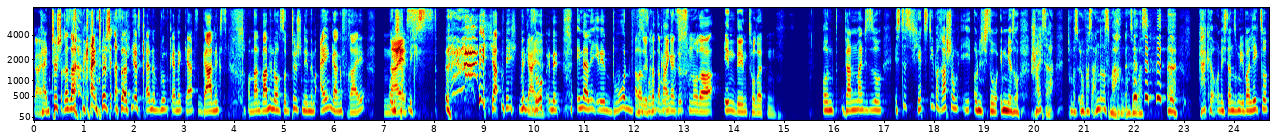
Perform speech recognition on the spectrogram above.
Geil. Kein Tisch, kein Tisch reserviert, keine Blumen, keine Kerzen, gar nichts. Und dann war nur noch so ein Tisch neben dem Eingang frei. Und ich habe mich, ich habe mich, bin Geil. so in den, innerlich in den Boden Also versunken. ihr könnt am Eingang sitzen oder in den Toiletten. Und dann meinte sie so, ist das jetzt die Überraschung? Und ich so in mir so, scheiße, ich muss irgendwas anderes machen und sowas. äh, Kacke. Und ich dann so mir überlegt, so,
